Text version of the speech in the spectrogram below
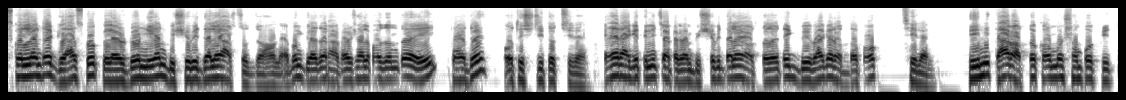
স্কটল্যান্ডের গ্লাসগো ক্লেডোনিয়ান বিশ্ববিদ্যালয়ে আশ্চর্য হন এবং দুই সাল পর্যন্ত এই পদে অধিষ্ঠিত ছিলেন। এর আগে তিনি চট্টগ্রাম বিশ্ববিদ্যালয়ের অর্থনৈতিক বিভাগের অধ্যাপক ছিলেন। তিনি তার অর্থকর্ম সম্পর্কিত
